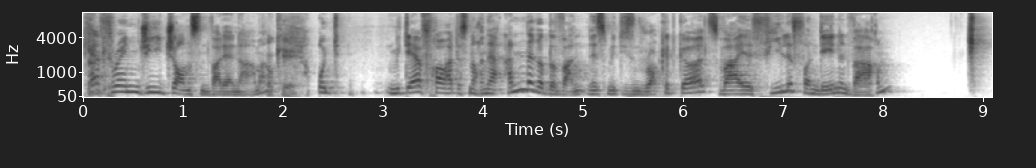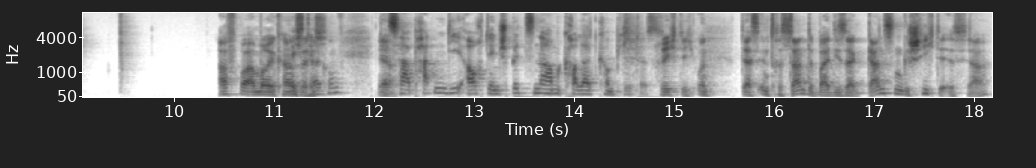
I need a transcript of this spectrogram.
Catherine G. Johnson war der Name. Okay. Und mit der Frau hat es noch eine andere Bewandtnis mit diesen Rocket Girls, weil viele von denen waren afroamerikanischer. Herkunft. Ja. Deshalb hatten die auch den Spitznamen Colored Computers. Richtig. Und das Interessante bei dieser ganzen Geschichte ist ja,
